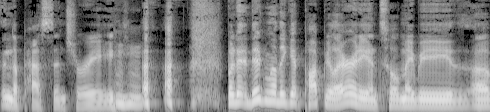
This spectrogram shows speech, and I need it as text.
in the past century, Mm-hmm. but it didn't really get popularity until maybe uh, uh,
